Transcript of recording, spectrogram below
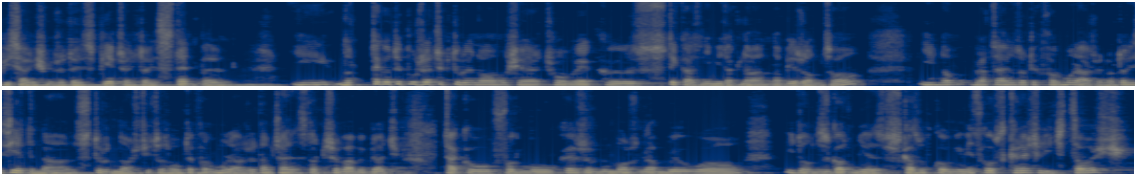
pisaliśmy, że to jest pieczęć, to jest stempel. I no, tego typu rzeczy, które no, się człowiek y, styka z nimi tak na, na bieżąco. I no, wracając do tych formularzy, no to jest jedna z trudności, co są te formularze. Tam często trzeba wybrać taką formułkę, żeby można było, idąc zgodnie z wskazówką niemiecką, skreślić coś,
